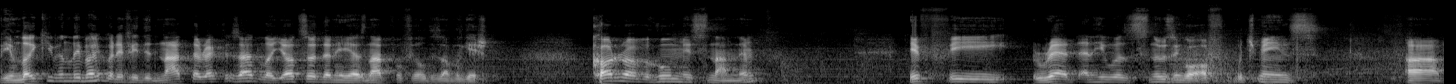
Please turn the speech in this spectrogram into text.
Vim kiven but if he did not direct his heart, lo yotza, then he has not fulfilled his obligation. Korov hum isnamnim. If he read and he was snoozing off, which means uh,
